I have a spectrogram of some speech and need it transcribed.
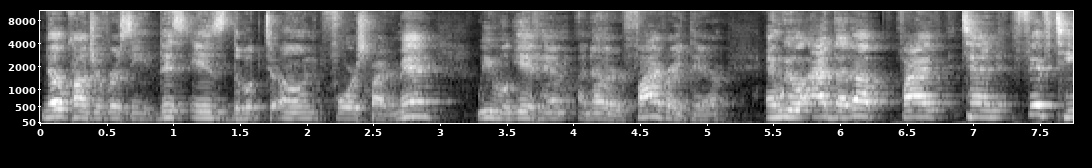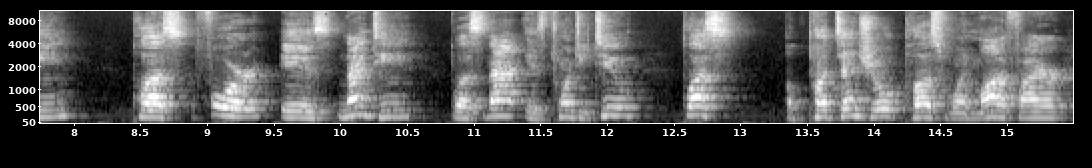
no controversy. This is the book to own for Spider Man. We will give him another five right there. And we will add that up 5, 10, 15, plus 4 is 19, plus that is 22, plus a potential plus 1 modifier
